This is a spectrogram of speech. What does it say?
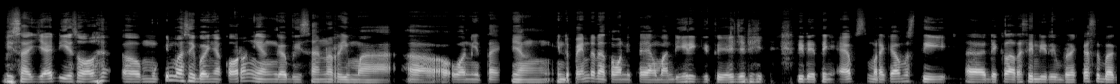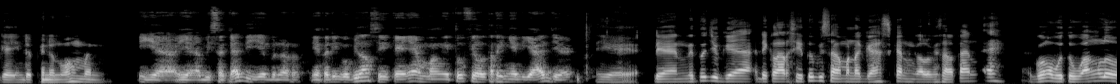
Bisa jadi ya soalnya eh, mungkin masih banyak orang yang nggak bisa nerima eh, wanita yang independen atau wanita yang mandiri gitu ya. Jadi di dating apps mereka mesti eh, deklarasiin diri mereka sebagai independent woman. Iya, iya bisa jadi ya bener. Ya tadi gue bilang sih kayaknya emang itu filteringnya dia aja. Iya. iya. Dan itu juga deklarasi itu bisa menegaskan kalau misalkan eh gue nggak butuh uang lo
